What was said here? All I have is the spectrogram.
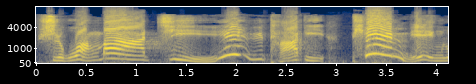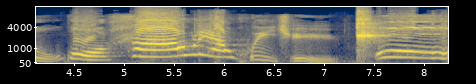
是王妈借于他的天命路过，烧了回去。哦，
